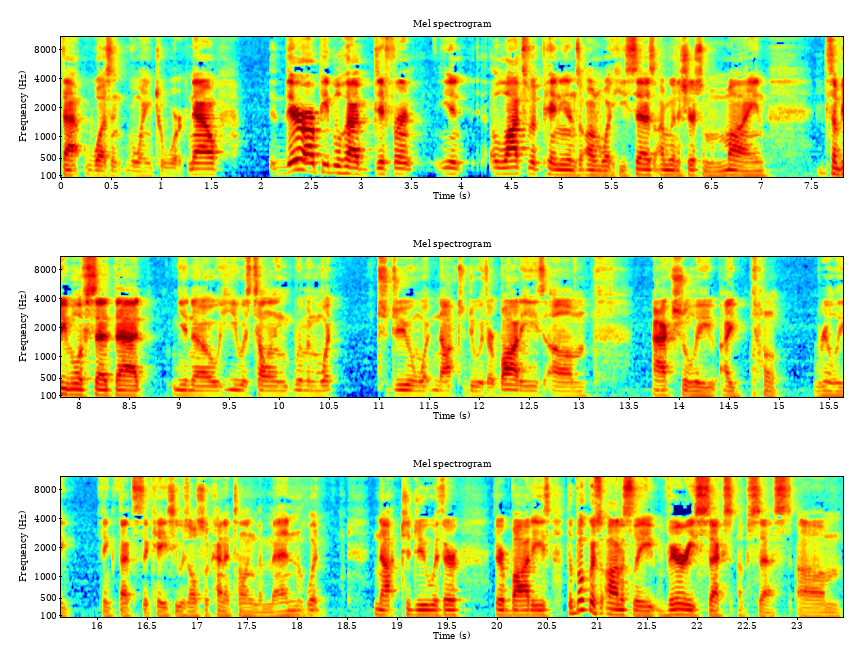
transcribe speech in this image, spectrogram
that wasn't going to work. Now, there are people who have different lots of opinions on what he says. I'm going to share some of mine. Some people have said that, you know, he was telling women what to do and what not to do with their bodies. Um actually, I don't really think that's the case. He was also kind of telling the men what not to do with their their bodies. The book was honestly very sex obsessed. Um,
